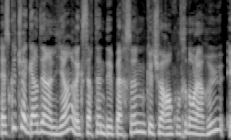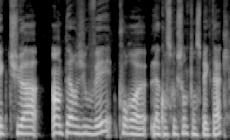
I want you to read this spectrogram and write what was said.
Est-ce que tu as gardé un lien avec certaines des personnes que tu as rencontrées dans la rue et que tu as interviewées pour la construction de ton spectacle?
